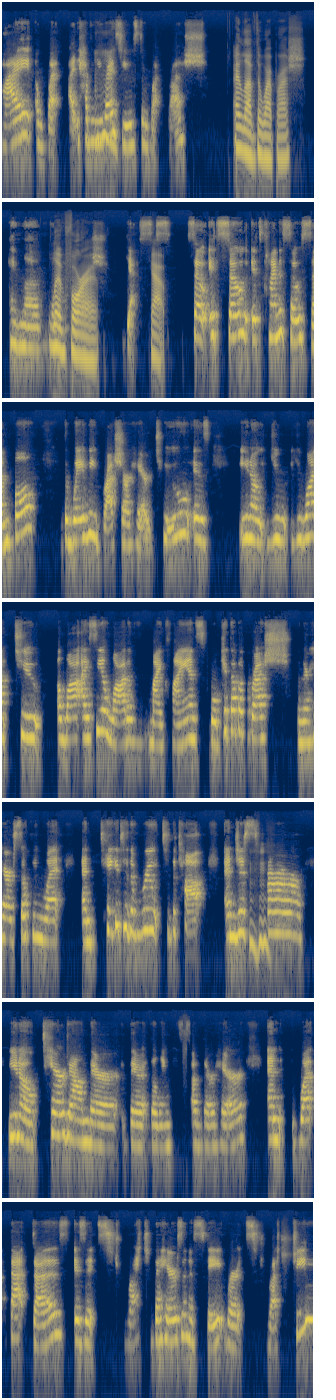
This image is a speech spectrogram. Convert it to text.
buy a wet. Have you mm-hmm. guys used a wet brush? I love the wet brush. I love live for brush. it. Yes. Yeah. So it's so it's kind of so simple. The way we brush our hair too is, you know, you you want to a lot. I see a lot of my clients will pick up a brush when their hair is soaking wet and take it to the root to the top and just mm-hmm. you know tear down their their the lengths of their hair and what that does is it stretch the hair's in a state where it's stretchy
